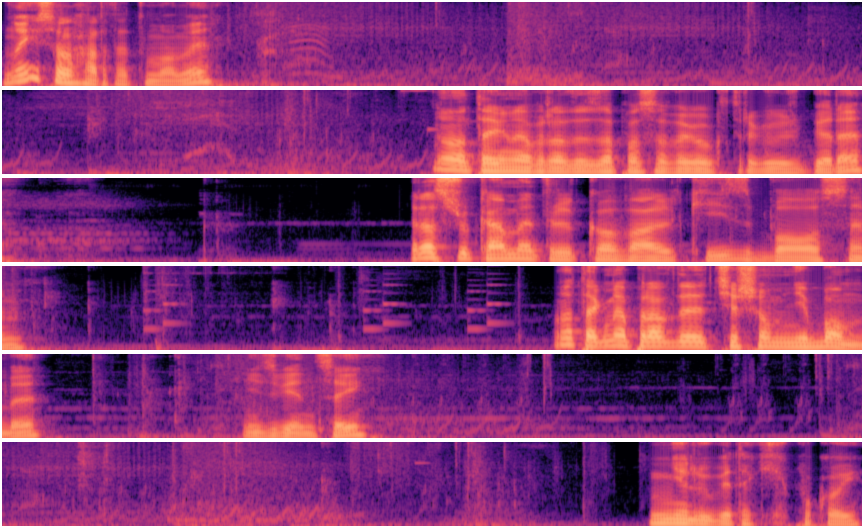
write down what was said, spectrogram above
No i Solharta tu mamy. No, tak naprawdę zapasowego, którego już biorę. Teraz szukamy tylko walki z bossem. No tak naprawdę cieszą mnie bomby. Nic więcej. Nie lubię takich pokoi.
